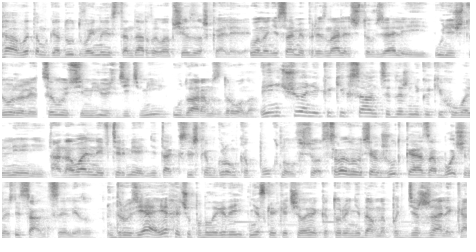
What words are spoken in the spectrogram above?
Да, в этом году двойные стандарты вообще зашкалили. Вон они сами признались, что взяли и уничтожили целую семью с детьми ударом с дрона. И ничего, никаких санкций, даже никаких увольнений. А Навальный в тюрьме не так слишком громко пукнул, все, сразу у всех жуткая озабоченность и санкции лезут. Друзья, я хочу поблагодарить несколько человек, которые недавно поддержали канал.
